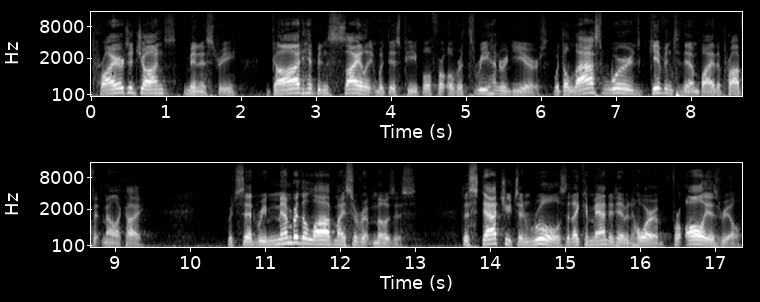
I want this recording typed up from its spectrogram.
Prior to John's ministry, God had been silent with this people for over 300 years, with the last words given to them by the prophet Malachi, which said, Remember the law of my servant Moses, the statutes and rules that I commanded him in Horeb for all Israel.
